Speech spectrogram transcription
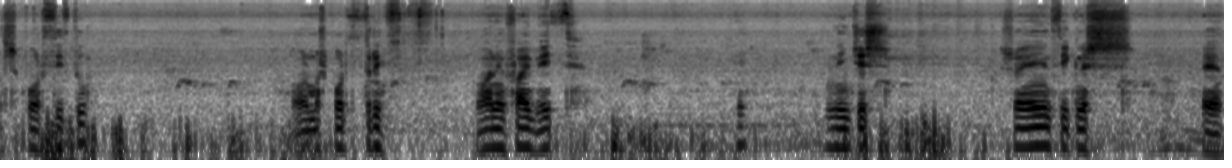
It's 42. Almost 43. 1 and 5 8. Okay. In inches. So, yan yung thickness. Ayan.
